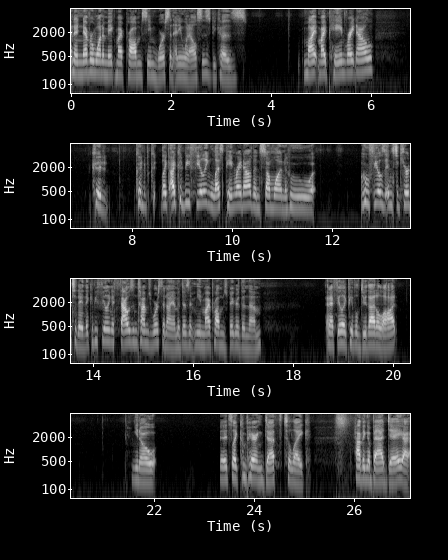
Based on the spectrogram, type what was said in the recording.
and I never want to make my problem seem worse than anyone else's because my my pain right now could could, could like I could be feeling less pain right now than someone who who feels insecure today. They could be feeling a thousand times worse than I am. It doesn't mean my problem's bigger than them. And I feel like people do that a lot. You know, it's like comparing death to like having a bad day. I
